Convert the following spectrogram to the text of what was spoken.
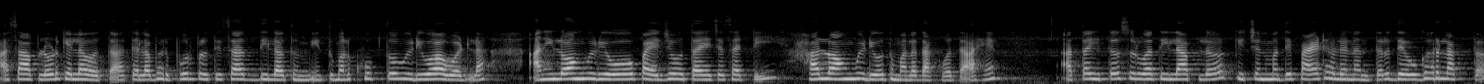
असा अपलोड केला होता. त्याला भरपूर प्रतिसाद दिला तुम्ही. तुम्हाला खूप तो व्हिडिओ आवडला आणि लाँग व्हिडिओ पाहिजे होता याच्यासाठी हा लाँग व्हिडिओ तुम्हाला दाखवत आहे. आता इथं सुरुवातीला आपलं किचनमध्ये पाय ठेवल्यानंतर देवघर लागतं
